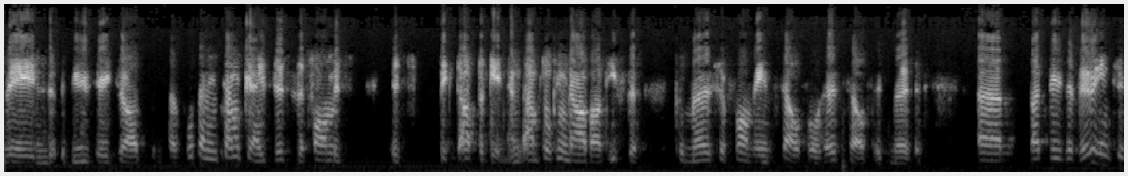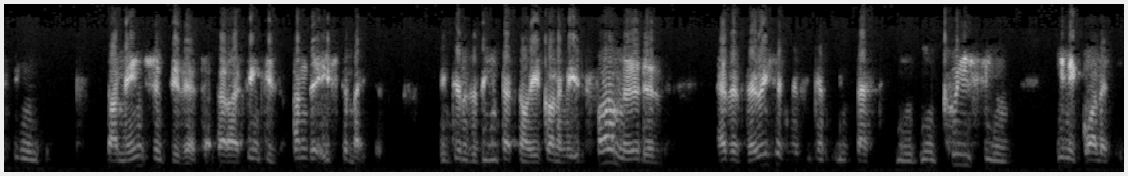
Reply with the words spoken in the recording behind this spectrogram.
working there lose their jobs and so forth. And in some cases, the farm is, is picked up again. And I'm talking now about if the commercial farmer himself or herself is murdered. Um, but there's a very interesting dimension to this that I think is underestimated in terms of the impact on the economy. It's farm murders have a very significant impact in increasing inequality.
